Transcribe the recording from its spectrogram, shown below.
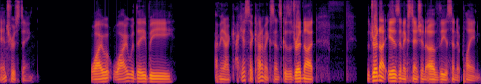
Interesting. Why why would they be? I mean, I, I guess that kind of makes sense because the dreadnought, the dreadnought is an extension of the ascendant plane.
